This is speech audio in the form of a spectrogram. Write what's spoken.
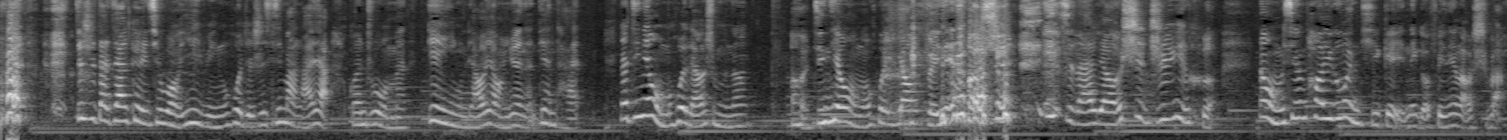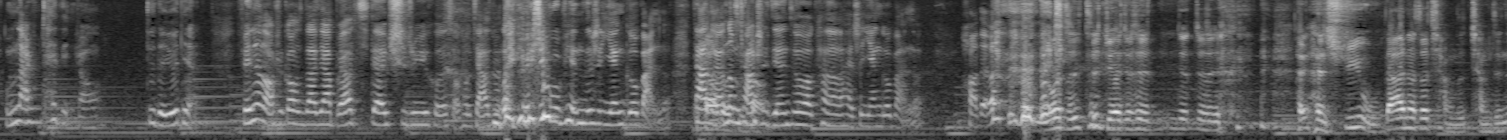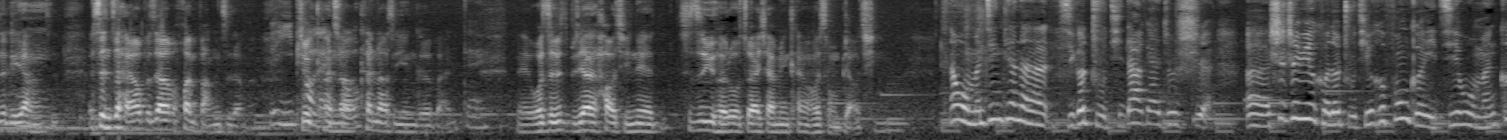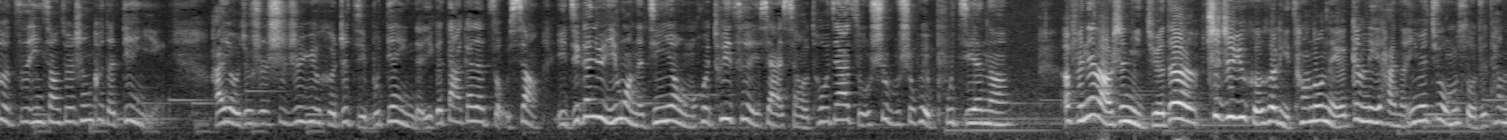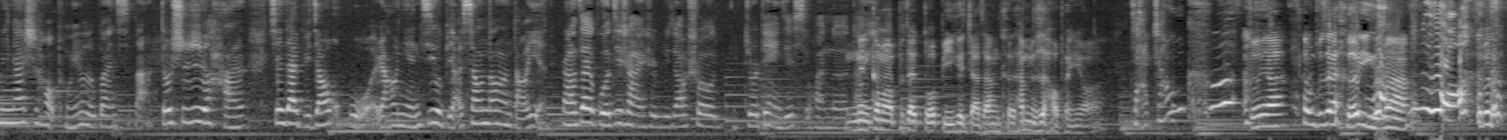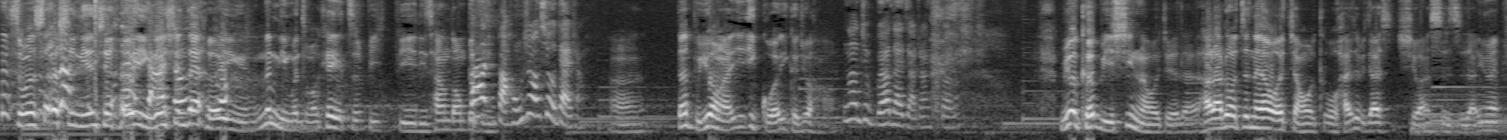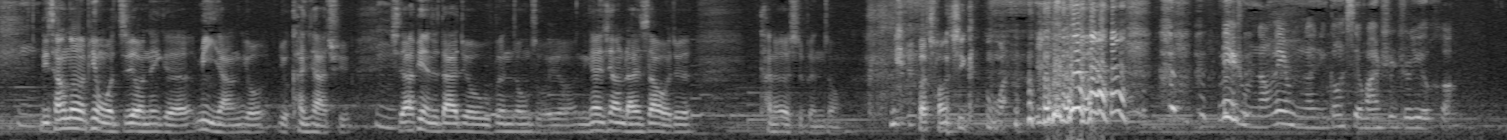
就是大家可以去网易云或者是喜马拉雅关注我们电影疗养院的电台。那今天我们会聊什么呢？哦，今天我们会邀肥内老师 一起来聊《四肢愈合》。那我们先抛一个问题给那个肥内老师吧。我们俩是不是太紧张了？对的，有点。肥内老师告诉大家不要期待《失之愈合》的小偷家族了，因为这部片子是阉割版的。大家等了那么长时间，最后看到的还是阉割版的。好的，我只是只是觉得就是就就是很很虚无，大家那时候抢着抢成这个样子，甚至还要不知道换房子了嘛，一就看。到看到是阉割版。对，对我只是比较好奇，那个四肢愈合如果坐在下面看会什么表情？那我们今天的几个主题大概就是，呃，失之愈合的主题和风格，以及我们各自印象最深刻的电影，还有就是失之愈合这几部电影的一个大概的走向，以及根据以往的经验，我们会推测一下小偷家族是不是会扑街呢？呃，肥内老师，你觉得赤之愈合和李沧东哪个更厉害呢？因为据我们所知，他们应该是好朋友的关系吧，都是日韩现在比较火，然后年纪又比较相当的导演。然后在国际上也是比较受就是电影界喜欢的。那你干嘛不再多比一个贾樟柯？他们是好朋友啊。贾樟柯？对呀、他们不是在合影吗？什么什么是二十年前合影跟现在合影？那你们怎么可以只比比李沧东不比？把把红上秀带上，啊，但不用啊，一一国一个就好，那就不要带贾樟柯了。没有可比性了。我觉得，好了，如果真的要我讲，我我还是比较喜欢四肢的，因为李沧东的片我只有那个《密阳》有有看下去，其他片子大概就五分钟左右。你看像《燃烧》，我就看了二十分钟，把床戏看完。为什么呢？为什么呢？你更喜欢《失之愈合》？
